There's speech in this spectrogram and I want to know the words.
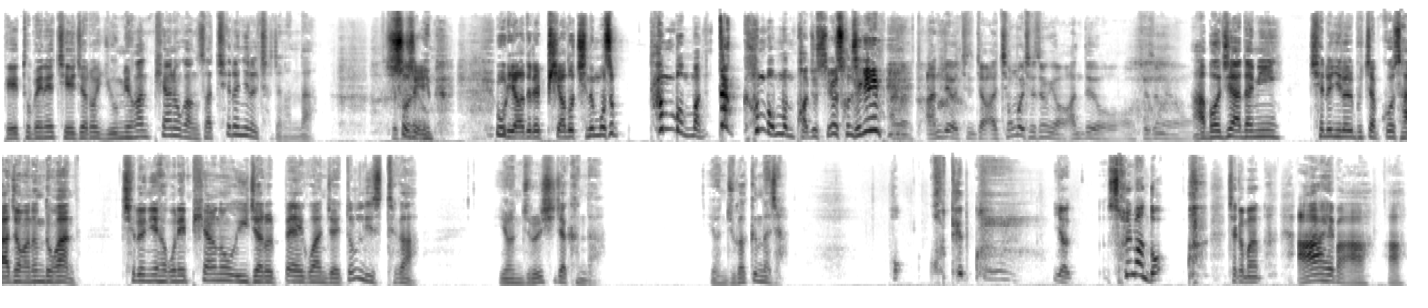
베토벤의 제자로 유명한 피아노 강사 체르니를 찾아간다. 선생님 우리 아들의 피아노 치는 모습 한 번만 딱 한 번만 봐주세요 선생님 아니, 안 돼요, 진짜. 아, 정말 죄송해요. 안 돼요. 어, 죄송해요. 아버지 아담이 체르니를 붙잡고 사정하는 동안 체르니 학원의 피아노 의자를 빼고 앉아있던 리스트가 연주를 시작한다. 연주가 끝나자 어, 어, 대박. 야, 설마 너 잠깐만. 아 해봐. 아. 아.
